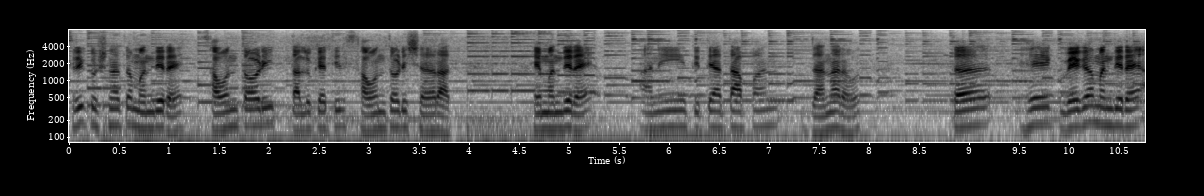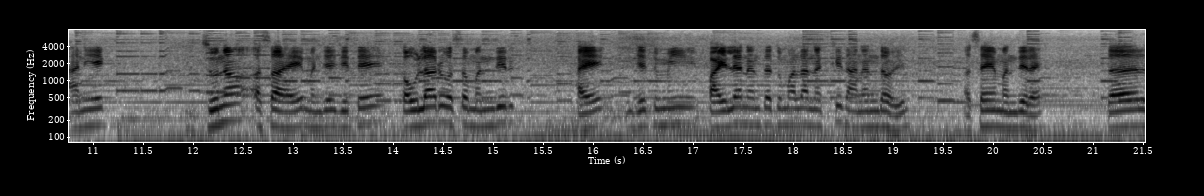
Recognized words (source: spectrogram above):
श्रीकृष्णाचं मंदिर आहे. सावंतवाडी तालुक्यातील सावंतवाडी शहरात हे मंदिर आहे. आणि तिथे आता आपण जाणार आहोत. तर हे एक वेगळं मंदिर आहे आणि एक जुनं असं आहे. म्हणजे जिथे कौलारू असं मंदिर आहे जे तुम्ही पाहिल्यानंतर तुम्हाला नक्कीच आनंद होईल असं हे मंदिर आहे. तर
